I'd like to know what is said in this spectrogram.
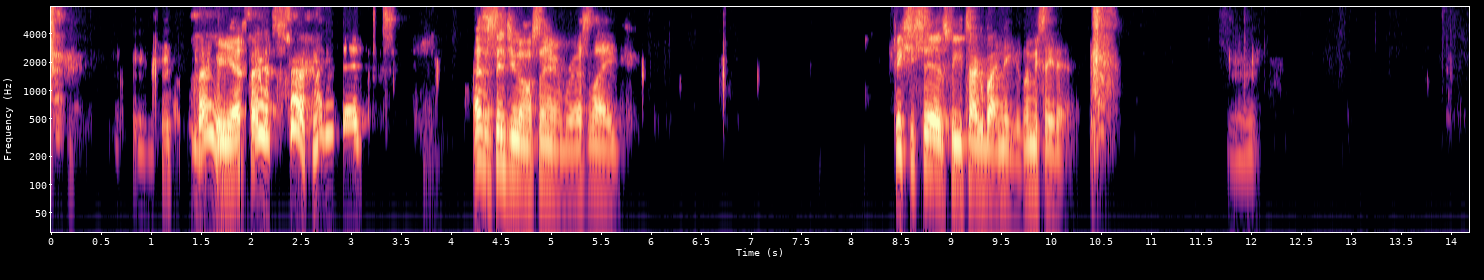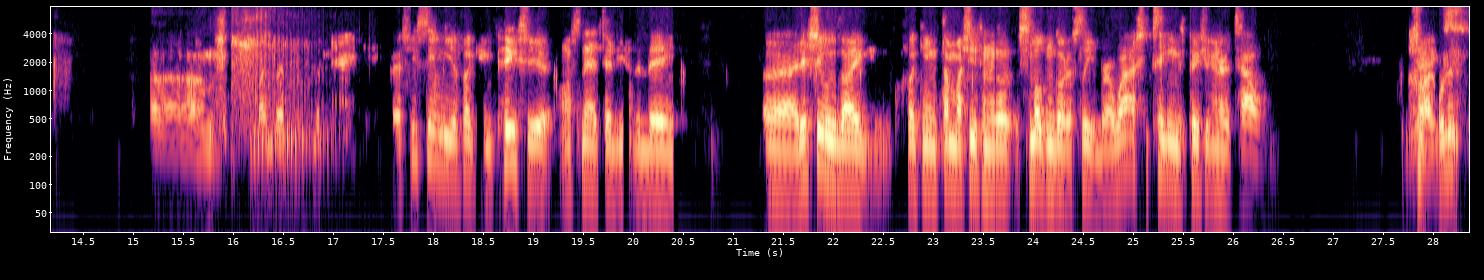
Say it. Yeah. Say what's chest, nigga. that's that's essentially what I'm saying, bro. It's like fix yourselves when you talk about niggas. Let me say that. Mm. Um, Like, but, but she sent me a fucking picture on Snapchat the other day. Uh, this shit was like fucking talking about she's gonna go smoke and go to sleep, bro. Why is she taking this picture in her towel? Like, what is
